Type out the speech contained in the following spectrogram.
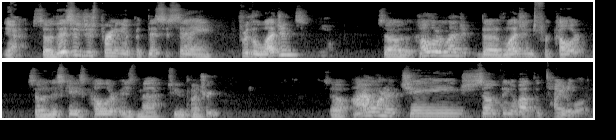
Yeah. So this is just printing it, but this is saying for the legends. Yeah. So the color legend, the legend for color. So in this case, color is mapped to country. So I want to change something about the title of it.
